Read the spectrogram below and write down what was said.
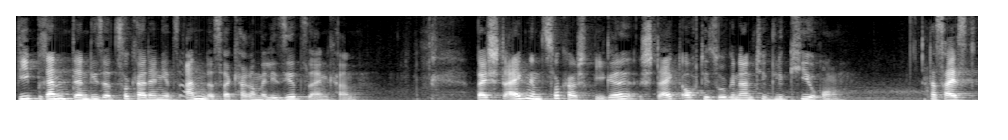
Wie brennt denn dieser Zucker denn jetzt an, dass er karamellisiert sein kann? Bei steigendem Zuckerspiegel steigt auch die sogenannte Glykierung. Das heißt,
